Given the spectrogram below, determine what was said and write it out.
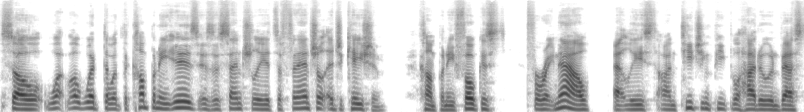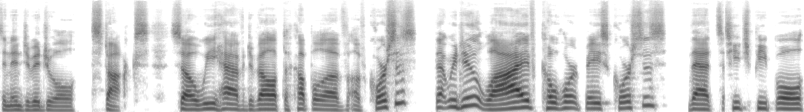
So what what what the company is is essentially it's a financial education company focused for right now at least on teaching people how to invest in individual stocks. So we have developed a couple of, of courses that we do, live cohort based courses that teach people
